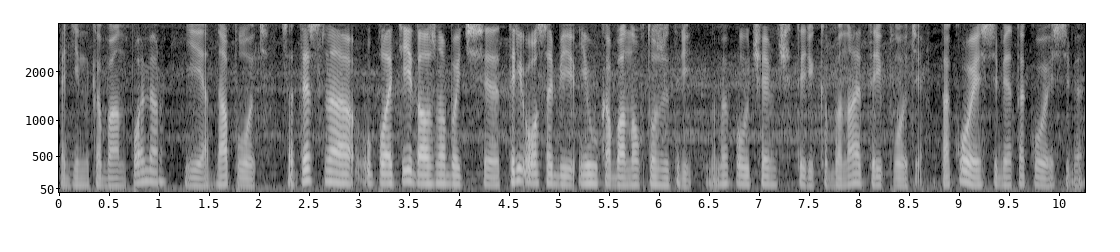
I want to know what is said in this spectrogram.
Один кабан помер и одна плоть. Соответственно, у плотей должно быть э, три особи и у кабанов тоже три. Но мы получаем 4 кабана и 3 плоти. Такое себе, такое себе.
